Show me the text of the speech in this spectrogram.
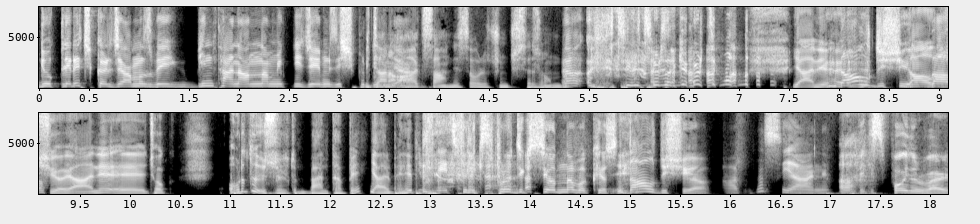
göklere çıkaracağımız ve bin tane anlam yükleyeceğimiz iş bu bir tane yani. ağaç sahnesi var 3. sezonda. Twitter'da gördüm onu. Yani Dal düşüyor, dal, dal. düşüyor yani Ee, çok orada da üzüldüm ben tabii. Yani ben hep Netflix prodüksiyonuna bakıyorsun. Dal düşüyor. Abi nasıl yani? Peki spoiler var.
